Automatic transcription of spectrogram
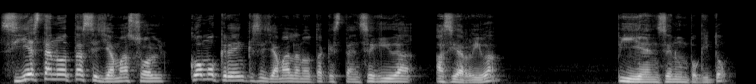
si esta nota se llama sol, ¿cómo creen que se llama la nota que está enseguida hacia arriba? Piensen un poquito.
